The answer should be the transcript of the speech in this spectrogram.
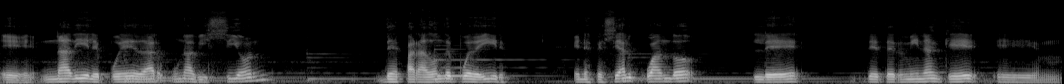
eh, nadie le puede dar una visión de para dónde puede ir, en especial cuando le determinan que, eh,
